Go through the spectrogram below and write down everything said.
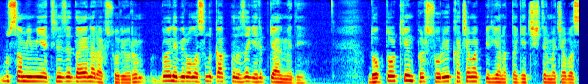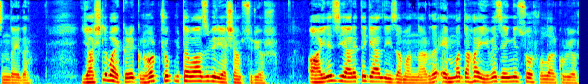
bu samimiyetinize dayanarak soruyorum. Böyle bir olasılık aklınıza gelip gelmediği. Doktor Kimper soruyu kaçamak bir yanıtla geçiştirme çabasındaydı. Yaşlı Bay Krakenhorp çok mütevazı bir yaşam sürüyor. Aile ziyarete geldiği zamanlarda Emma daha iyi ve zengin sofralar kuruyor.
